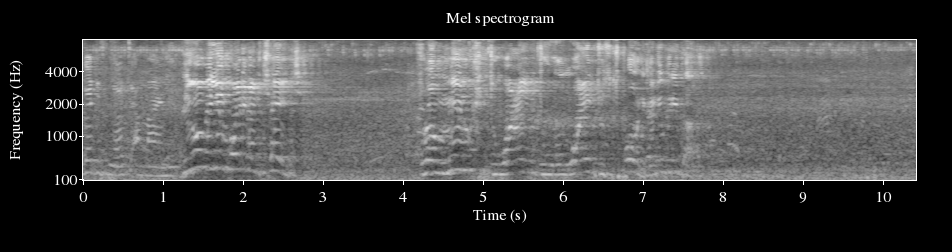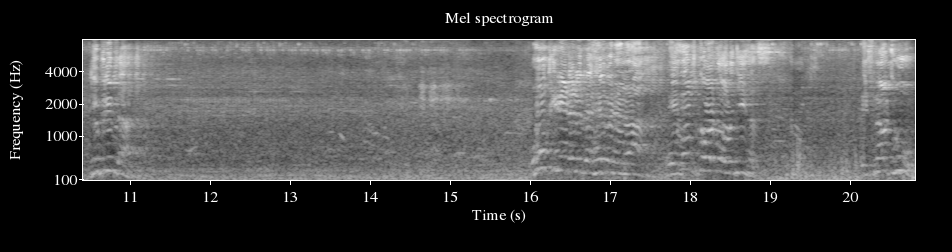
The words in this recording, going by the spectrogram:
God is not a man. Do you believe God can change from milk to wine to wine to stone? Can you believe that? Do you believe that? Who created the heaven and earth? Is it God or Jesus? God. It's not who.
